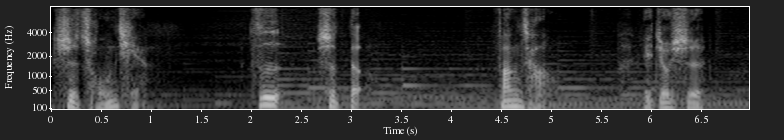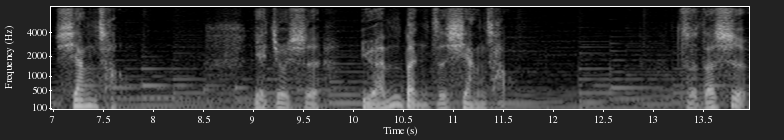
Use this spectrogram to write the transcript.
是从前，之是的芳草，也就是香草，也就是原本之香草，指的是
